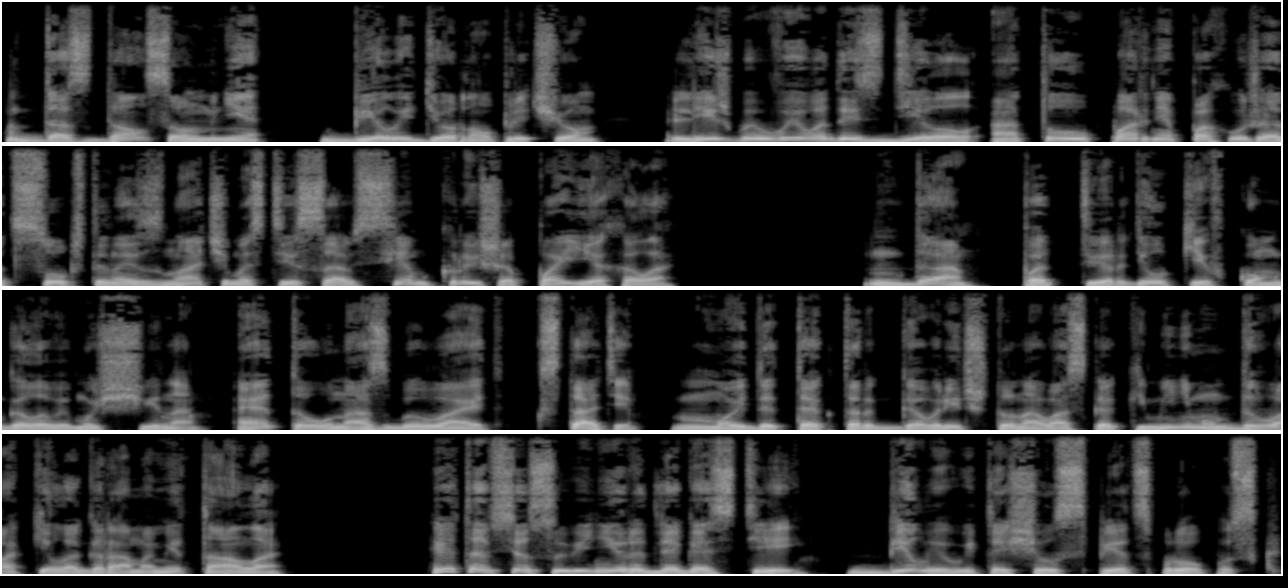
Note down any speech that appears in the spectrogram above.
«Да сдался он мне», – Белый дернул плечом. «Лишь бы выводы сделал, а то у парня, похоже, от собственной значимости совсем крыша поехала». «Да, подтвердил кивком головы мужчина. Это у нас бывает. Кстати, мой детектор говорит, что на вас как минимум два килограмма металла. Это все сувениры для гостей. Белый вытащил спецпропуск.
